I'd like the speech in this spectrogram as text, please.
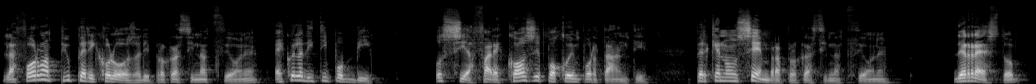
La forma più pericolosa di procrastinazione è quella di tipo B, ossia fare cose poco importanti, perché non sembra procrastinazione. Del resto,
